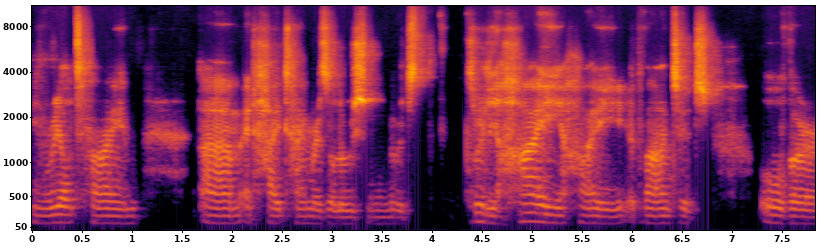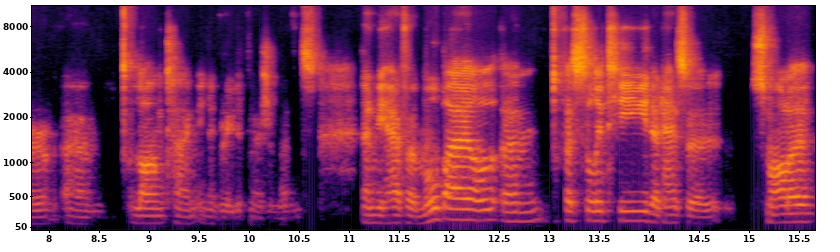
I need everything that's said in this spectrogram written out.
in real time um, at high time resolution, which is clearly a high, high advantage over um, long time integrated measurements. Then we have a mobile um, facility that has a smaller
